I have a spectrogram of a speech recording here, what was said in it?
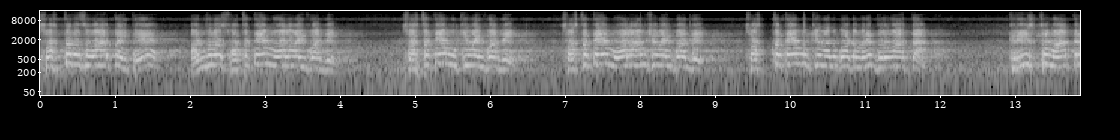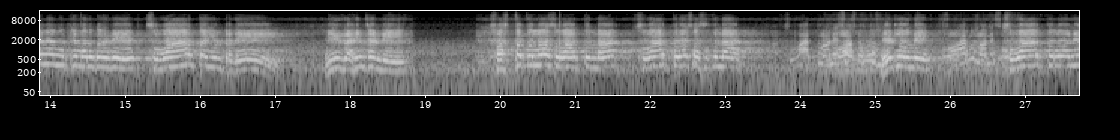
స్వస్థత సువార్త అయితే అందులో స్వచ్ఛతే మూలం అయిపోద్ది స్వస్థతే ముఖ్యం అయిపోద్ది స్వస్థతే మూలాంశం అయిపోద్ది స్వస్థతే ముఖ్యం అనుకోవటం అనేది దుర్వార్త. క్రీస్తు మాత్రమే ముఖ్యం అనుకునేది సువార్త అయి ఉంటది మీరు గ్రహించండి. స్వస్థతలో సువార్త ఉందా సువార్తలో స్వస్థత ఉందా స్వస్థత ఉంది. సువార్తలోనే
